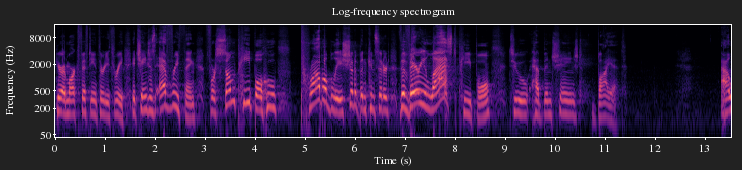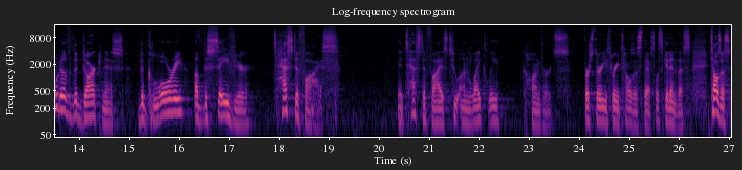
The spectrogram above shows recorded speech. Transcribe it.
Here at Mark 15 33, it changes everything for some people who probably should have been considered the very last people to have been changed by it. Out of the darkness, the glory of the Savior testifies. It testifies to unlikely converts. Verse 33 tells us this. Let's get into this. It tells us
